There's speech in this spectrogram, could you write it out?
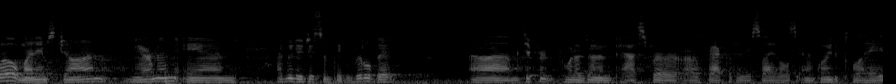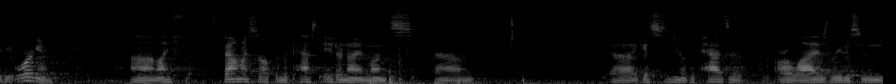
Hello, my name's John Mehrmann, and I'm going to do something a little bit um, different from what I've done in the past for our faculty recitals, and I'm going to play the organ. Um, I found myself in the past eight or nine months, um, uh, I guess, you know, the paths of our lives lead us in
